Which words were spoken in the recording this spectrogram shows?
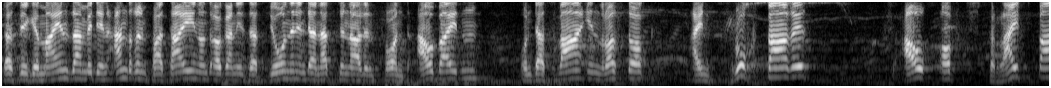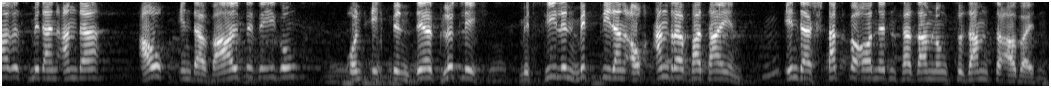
Dass wir gemeinsam mit den anderen Parteien und Organisationen in der Nationalen Front arbeiten. Und das war in Rostock ein fruchtbares, auch oft streitbares Miteinander, auch in der Wahlbewegung und ich bin sehr glücklich, mit vielen Mitgliedern auch anderer Parteien in der Stadtverordnetenversammlung zusammenzuarbeiten.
